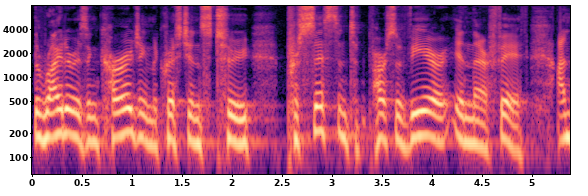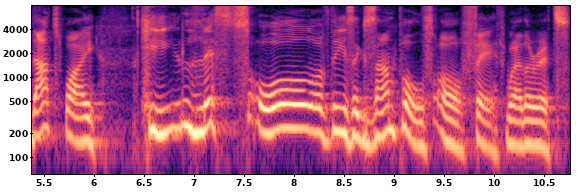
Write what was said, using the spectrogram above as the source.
the writer is encouraging the Christians to persist and to persevere in their faith. And that's why he lists all of these examples of faith, whether it's,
